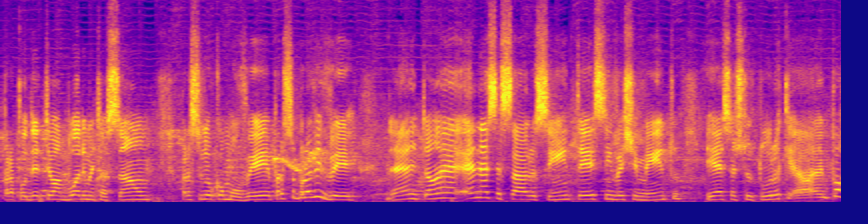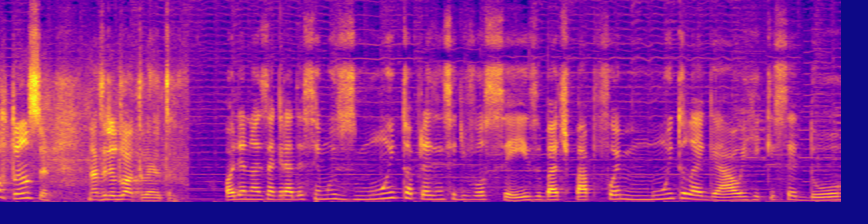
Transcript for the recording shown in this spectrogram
para poder ter uma boa alimentação, para se locomover, para sobreviver, né? Então é, é necessário sim ter esse investimento e essa estrutura que é a importância na vida do atleta. Olha, nós agradecemos muito a presença de vocês. O bate-papo foi muito legal, enriquecedor.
